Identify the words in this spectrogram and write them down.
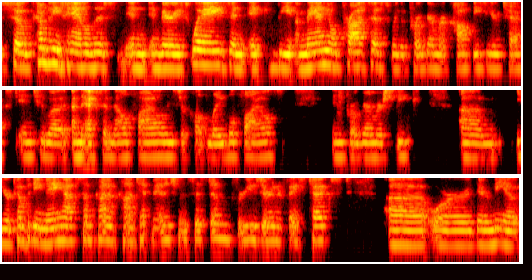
so companies handle this in, in various ways and it can be a manual process where the programmer copies your text into a, an XML file. These are called label files in programmer speak. Um, your company may have some kind of content management system for user interface text, uh, or there may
